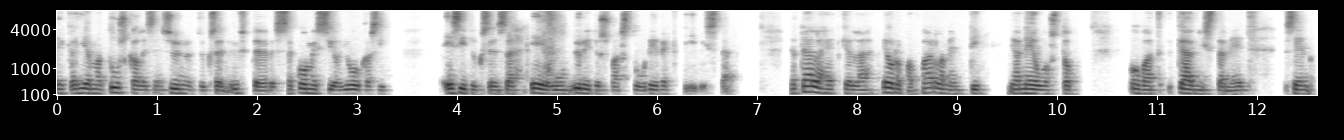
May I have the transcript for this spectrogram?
ehkä hieman tuskallisen synnytyksen yhteydessä, komissio julkaisi esityksensä EUn yritysvastuudirektiivistä. Ja tällä hetkellä Euroopan parlamentti ja neuvosto ovat käynnistäneet sen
